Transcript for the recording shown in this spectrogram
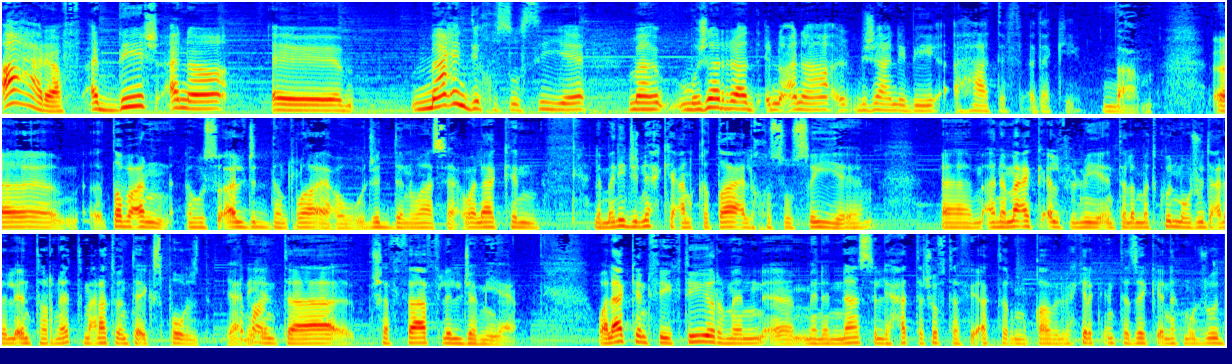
أعرف قديش أنا آه، ما عندي خصوصية ما مجرد إنه أنا بجانبي هاتف ذكي. نعم. آه، طبعا هو سؤال جدا رائع وجدا واسع ولكن لما نيجي نحكي عن قطاع الخصوصية أنا معك ألف بالمية. أنت لما تكون موجود على الإنترنت معناته أنت exposed. يعني طبعاً. أنت شفاف للجميع. ولكن في كثير من من الناس اللي حتى شفتها في أكثر من مقابله بحكي لك أنت زي كأنك موجود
